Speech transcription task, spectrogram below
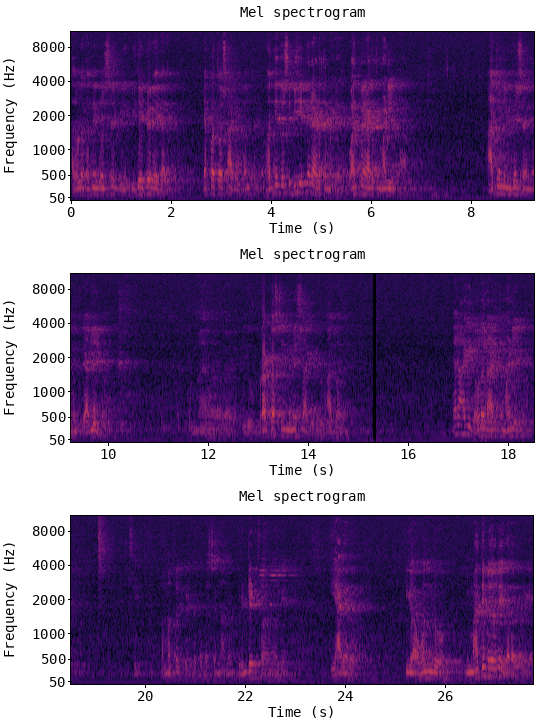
ಅದರೊಳಗೆ ಹದಿನೈದು ವರ್ಷ ಬಿ ಬಿ ಜೆ ಪಿಯವರೇ ಇದ್ದಾರೆ. ಎಪ್ಪತ್ತು ವರ್ಷ ಆಡಳಿತ ಅಂತ ಹೇಳ್ತಾರೆ. ಹದಿನೈದು ವರ್ಷ ಬಿ ಜೆ ಪಿಯರೇ ಆಡಳಿತ ಮಾಡಿದ್ದಾರೆ. ವಾಜಪೇಯಿ ಆಡಳಿತ ಮಾಡಲಿಲ್ಲ. ಆದ್ವಾನಿ ವಿದೇಶಾಂಗ ಮಂತ್ರಿ ಆಗಲಿಲ್ಲ. ಇದು ಬ್ರಾಡ್ಕಾಸ್ಟಿಂಗ್ ಮಿನಿಸ್ಟರ್ ಆಗಿದ್ದರು ಆದ್ವಾನಿ. ಎಲ್ಲ ಆಗಿದೆ ಅವರೆಲ್ಲ ಆಡಿತ ಮಾಡಲಿಲ್ಲ. ತಮ್ಮ ಹತ್ರ ಕೇಳ್ತಕ್ಕಂಥಷ್ಟೇ ನಾನು ಪ್ರಿಂಟೆಡ್ ಫಾರ್ಮಲ್ಲಿ ಯಾರ್ಯಾರು, ಈಗ ಒಂದು ನಿಮ್ಮ ಮಾಧ್ಯಮದವರೇ ಇದ್ದಾರೆ ಅದರೊಳಗೆ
